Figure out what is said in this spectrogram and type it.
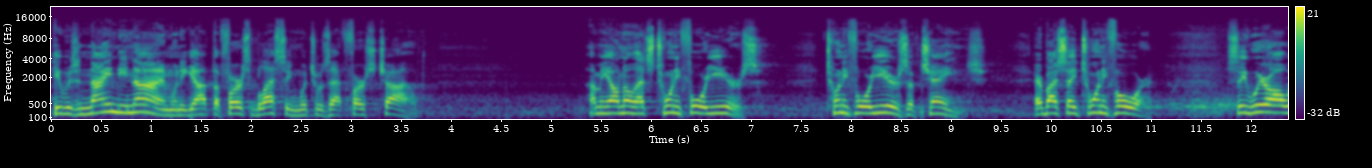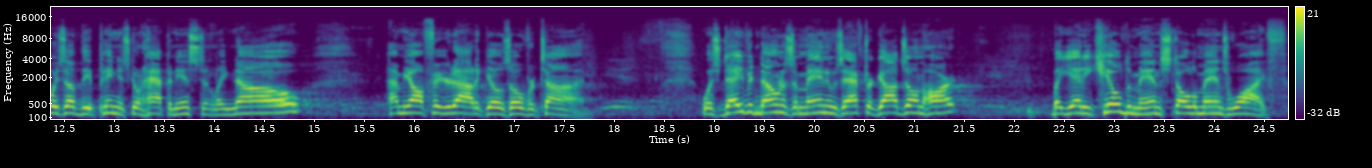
He was 99 when he got the first blessing, which was that first child. How many y'all know that's 24 years? 24 years of change. Everybody say 24. See, we're always of the opinion it's going to happen instantly. No. How many y'all figured out it goes over time? Was David known as a man who was after God's own heart? But yet he killed a man, stole a man's wife.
